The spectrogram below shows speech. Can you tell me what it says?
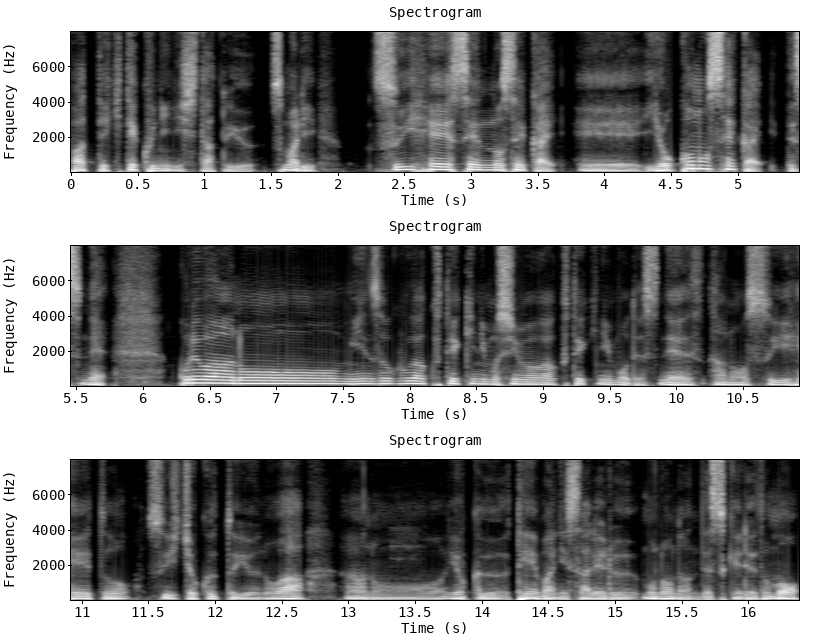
張ってきて国にしたという、つまり、水平線の世界、えー、横の世界ですね。これはあの民族学的にも神話学的にもですねあの水平と垂直というのはあのよくテーマにされるものなんですけれども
